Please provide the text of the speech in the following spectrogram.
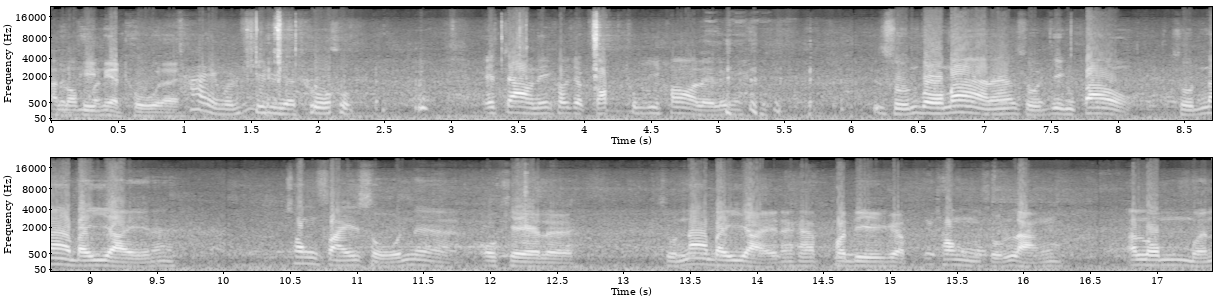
อารมณ์พรีเหมือนเมียร์ทูเลย ใช่เหมือนพรีเมียร์ทูเอ๊ะเจ้านี้เขาจะก๊อปทุกยี่ห้อเลยหรือไงศูนย์โบมานะศูนย์ยิงเป้า ศูนย์หน้าใบใหญ่นะ ช่องไฟศูนย์เนี่ย โอเคเลย ศูนย์หน้าใบใหญ่นะครับ พอดีกับช่องศูนย์หลัง อารมณ์เหมือน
